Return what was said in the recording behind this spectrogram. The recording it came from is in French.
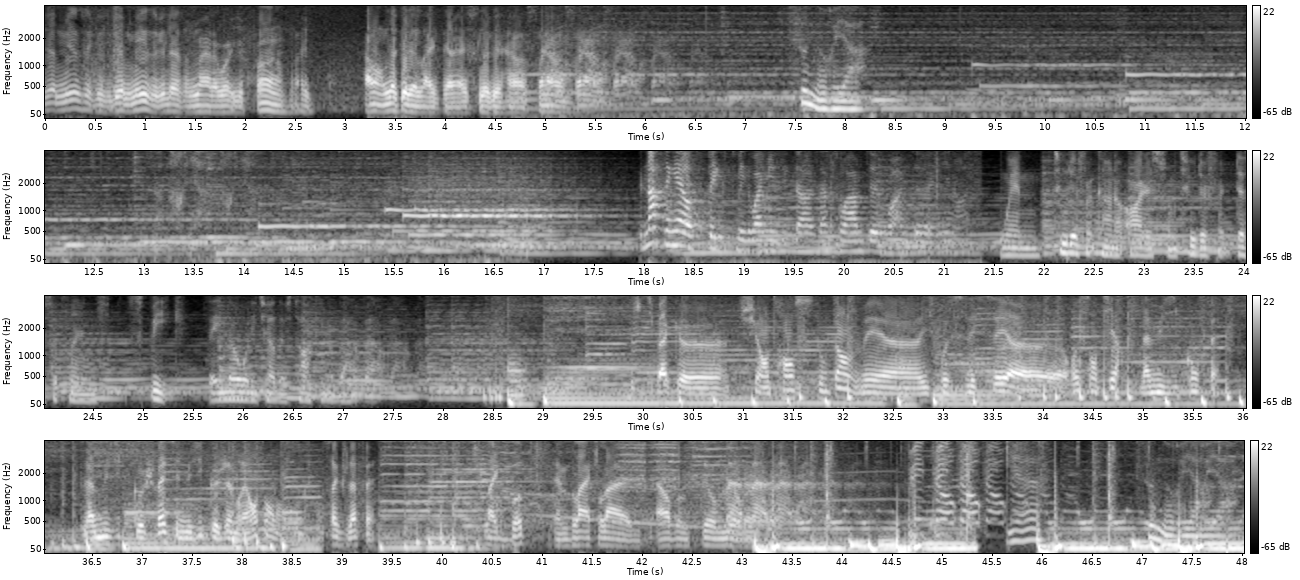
Good music is good music. It doesn't matter where you're from. Like, I don't look at it like that. I just look at how it sounds, sounds, sounds, sounds. Sonoria. Nothing else speaks to me the way music does. That's why I'm doing what I'm doing, you know. When two different kind of artists from two different disciplines speak, they know what each other's talking about. about, about, about. Je dis pas que je suis en transe tout le temps, mais euh, il faut se laisser euh, ressentir la musique qu'on fait. La musique que je fais, c'est une musique que j'aimerais entendre, donc c'est pour ça que je la fais. Like books and black lives, albums still matter. Yeah. Sonoria.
